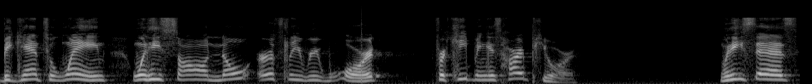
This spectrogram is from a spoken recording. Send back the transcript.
began to wane when he saw no earthly reward for keeping his heart pure. When he says,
